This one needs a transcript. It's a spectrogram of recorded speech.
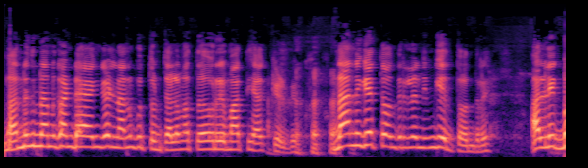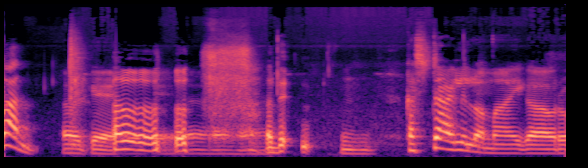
ನನಗ್ ನನ್ ಗಂಡ ಹೆಂಗೇಳಿ ನನ್ಗ್ ಗೊತ್ತುಂಟಲ್ಲ ಮತ್ತೆ ಅವ್ರಿಗೆ ಮಾತು ಯಾಕೆ ಕೇಳ್ಬೇಕು. ನನಗೆ ತೊಂದ್ರೆ ಇಲ್ಲ ನಿಮ್ಗೇನ್ ತೊಂದ್ರೆ? ಅಲ್ಲಿಗೆ ಬಾ ಅದೇ. ಕಷ್ಟ ಕಷ್ಟ ಆಗ್ಲಿಲ್ವಮ್ಮ ಈಗ ಅವರು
